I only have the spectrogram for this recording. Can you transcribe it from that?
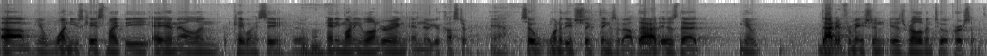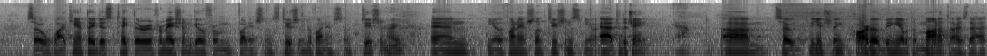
Um, you know, one use case might be AML and KYC, uh, anti-money laundering, and know your customer. Yeah. So one of the interesting things about that is that, you know, that information is relevant to a person. So why can't they just take their information, go from financial institution to financial institution, Right. and you know the financial institutions you know add to the chain. Yeah. Um, so the interesting part of being able to monetize that,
